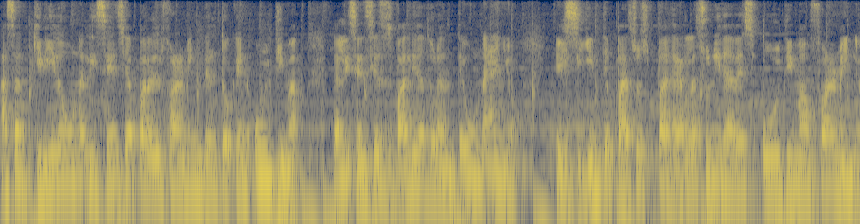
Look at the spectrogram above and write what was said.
Has adquirido una licencia para el farming del token Ultima. La licencia es válida durante un año. El siguiente paso es pagar las unidades Ultima Farming.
